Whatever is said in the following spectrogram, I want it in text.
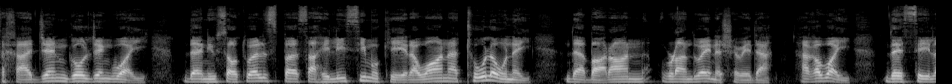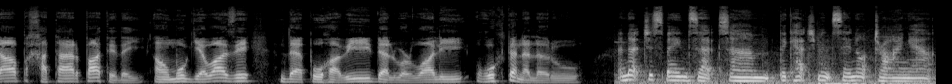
څخه جن ګولډنګ وایي د نیو ساوت ویلز په ساحلي سیمو کې روانه ټوله اونۍ د باران وړاندوینه شوې ده هغه وایي د سیلاب خطر پاتې دی او موږ یوازې د پوهاوي د لوړوالي غوښتنه لرو And that just means that um, the catchments they're not drying out,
